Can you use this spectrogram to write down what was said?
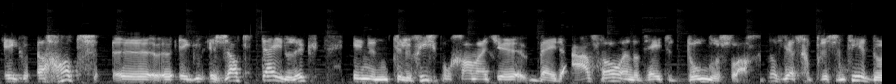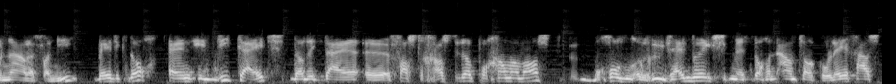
ik had, uh, ik zat tijdelijk in een televisieprogrammaatje bij de AVRO en dat heette Donderslag. Dat werd gepresenteerd door Nala Fanny, weet ik nog. En in die tijd dat ik daar uh, vaste gast in dat programma was, begon Ruud Hendricks met nog een aantal collega's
